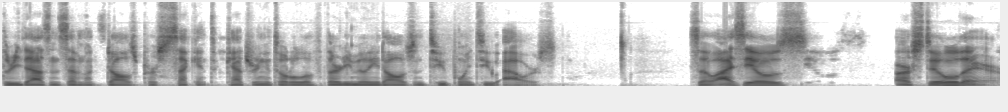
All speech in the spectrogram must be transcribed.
$3,700 per second, capturing a total of $30 million in 2.2 hours. So ICOs are still there.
